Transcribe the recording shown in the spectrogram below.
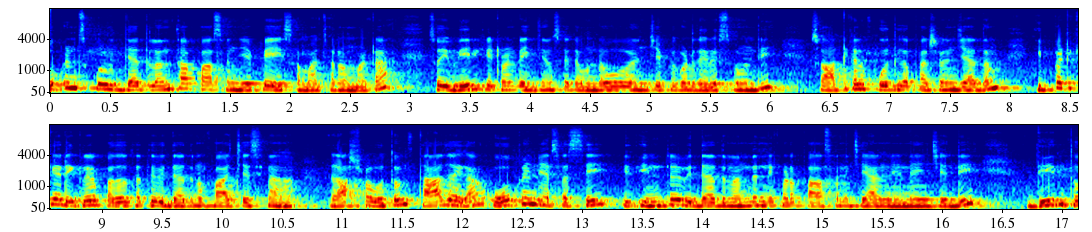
ఓపెన్ స్కూల్ విద్యార్థులంతా పాస్ అని చెప్పి సమాచారం అనమాట సో వీరికి ఎటువంటి ఎగ్జామ్స్ అయితే ఉండవు. అని చెప్పి కూడా తెలుస్తూ ఉంది. సో ఆర్టికల్ పూర్తిగా పరిశీలన చేద్దాం. ఇప్పటికే రెగ్యులర్ పదో తరగతి విద్యార్థులను పాస్ చేసిన రాష్ట్ర ప్రభుత్వం తాజాగా ఓపెన్ ఎస్ఎస్సి ఇంటర్ విద్యార్థులందరినీ కూడా పాస్ అని చేయాలని నిర్ణయించింది. దీంతో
